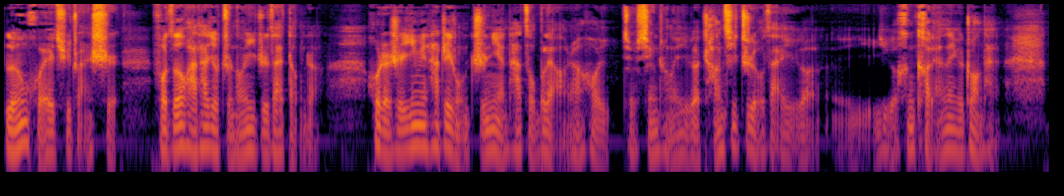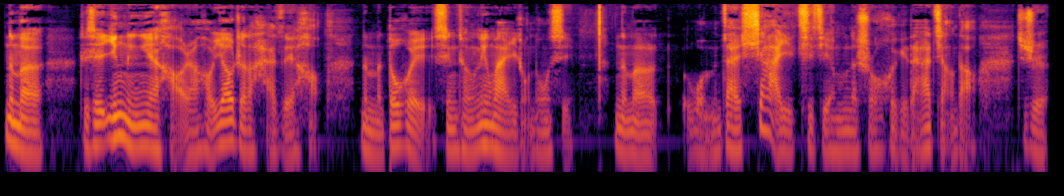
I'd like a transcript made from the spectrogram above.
轮回去转世，否则的话，他就只能一直在等着，或者是因为他这种执念，他走不了，然后就形成了一个长期滞留在一个一个很可怜的一个状态。那么这些婴灵也好，然后夭折的孩子也好，那么都会形成另外一种东西。那么我们在下一期节目的时候会给大家讲到，就是。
